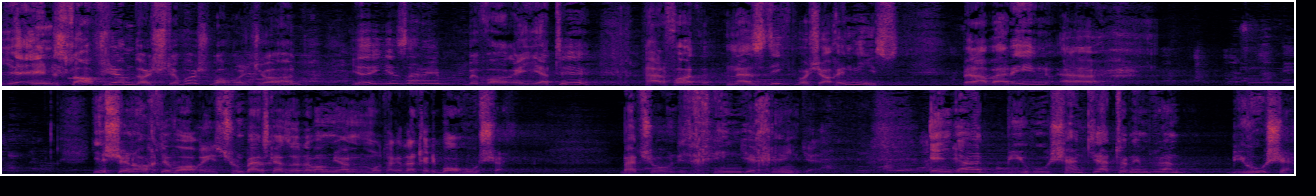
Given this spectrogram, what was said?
یه انصافی هم داشته باش بابا جان. یه, یه ذره به واقعیت حرفات نزدیک باش. آخه نیست. بنابراین یه شناخت واقعی چون بعضی از آدم میان معتقدن خیلی باهوشن. بعد شما می‌دید خنگ خنگه. اینقدر بیهوشن که حتی نمی‌دونن بیهوشن.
